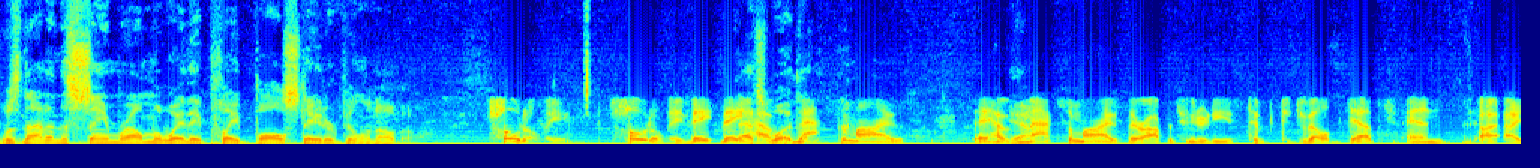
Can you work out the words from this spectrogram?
was not in the same realm the way they played Ball State or Villanova. Totally, totally. They they That's have maximized they have yeah. maximized their opportunities to, to develop depth, and I, I,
